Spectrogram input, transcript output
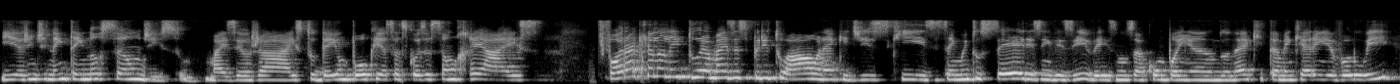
e a gente nem tem noção disso. Mas eu já estudei um pouco e essas coisas são reais. Fora aquela leitura mais espiritual, né, que diz que existem muitos seres invisíveis nos acompanhando, né, que também querem evoluir,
